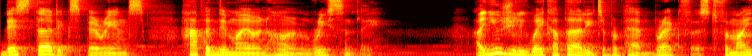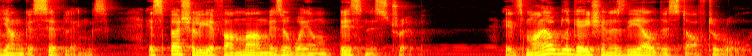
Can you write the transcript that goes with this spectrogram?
This third experience happened in my own home recently. I usually wake up early to prepare breakfast for my younger siblings, especially if our mum is away on business trip. It's my obligation as the eldest after all,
